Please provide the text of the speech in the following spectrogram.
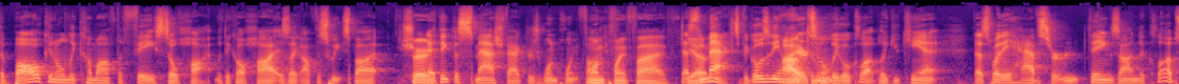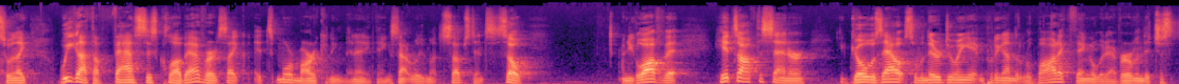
the ball can only come off the face so hot. What they call hot is like off the sweet spot. Sure. And I think the smash factor is 1.5. 1.5. That's Yep. the max. If it goes any higher, it's an illegal club. Like you can't. That's why they have certain things on the club. So like we got the fastest club ever. It's like it's more marketing than anything. It's not really much substance. So when you go off of it, hits off the center, it goes out. So when they're doing it and putting on the robotic thing or whatever, when they just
